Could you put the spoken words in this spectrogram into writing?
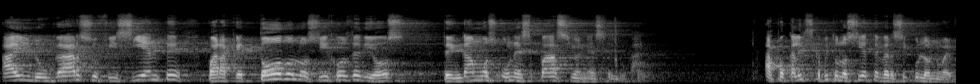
Hay lugar suficiente para que todos los hijos de Dios tengamos un espacio en ese lugar. Apocalipsis capítulo 7, versículo 9.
